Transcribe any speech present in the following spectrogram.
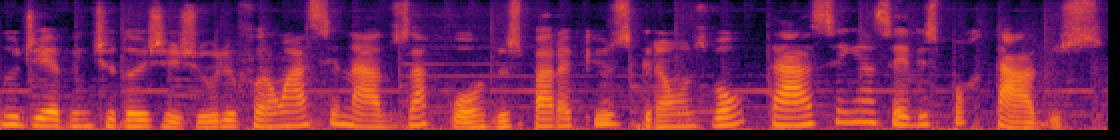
No dia 22 de julho foram assinados acordos para que os grãos voltassem a ser exportados.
